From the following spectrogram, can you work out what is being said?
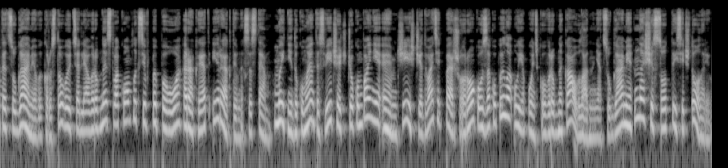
верстати Цугамі використовуються для виробництва комплексів ППО, ракет і реактивних систем. Митні документи свідчать, що компанія AMG ще 21-го року закупила у японського виробника обладнання Цугамі на 600 тисяч доларів.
